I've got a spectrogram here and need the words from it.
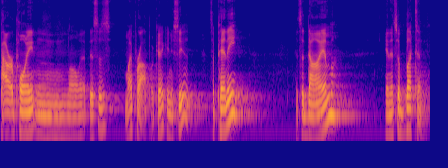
PowerPoint and all that. This is my prop, okay? Can you see it? It's a penny, it's a dime, and it's a button.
